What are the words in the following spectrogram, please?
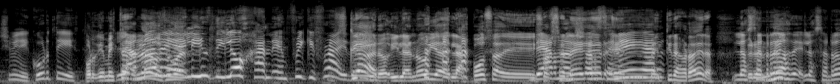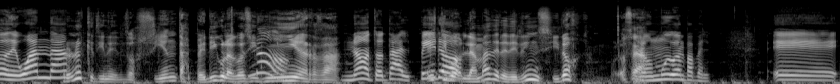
Jamie Lee Curtis. Porque me está La hablando madre de Lindsay Lohan en Freaky Friday. Claro, y la novia, la esposa de, De Arnold Schwarzenegger, en Schwarzenegger. Mentiras Verdaderas. Los, Pero no enredos es- de, los enredos de Wanda. Pero no es que tiene 200 películas que vos decís, No. mierda. No, total. Es Pero. tipo la madre de Lindsay Lohan. O sea, pero un muy buen papel. Eh,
